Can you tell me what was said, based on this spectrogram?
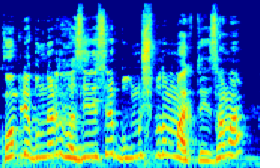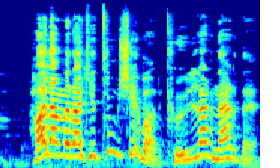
Komple bunların hazinesini bulmuş bulunmaktayız ama hala merak ettiğim bir şey var. Köylüler nerede?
